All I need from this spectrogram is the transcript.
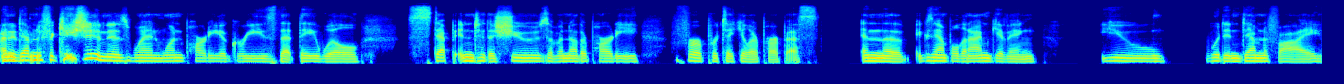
Indemnification is when one party agrees that they will step into the shoes of another party for a particular purpose. In the example that I'm giving, you would indemnify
